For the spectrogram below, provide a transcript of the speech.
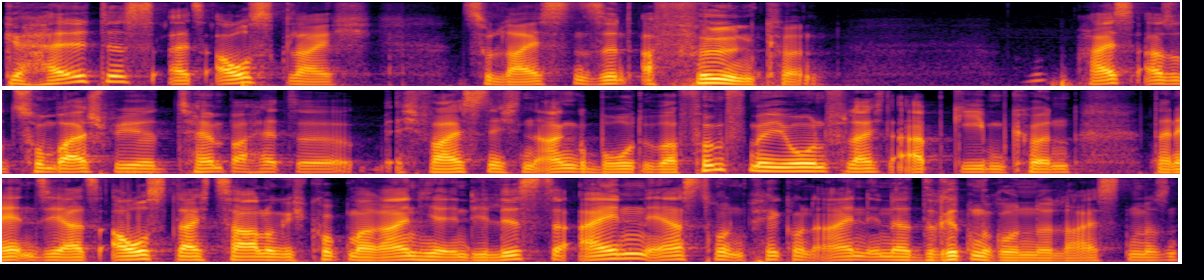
Gehaltes als Ausgleich zu leisten sind, erfüllen können. Heißt also zum Beispiel, Tampa hätte, ich weiß nicht, ein Angebot über 5 Millionen vielleicht abgeben können. Dann hätten sie als Ausgleichszahlung, ich gucke mal rein hier in die Liste, einen Erstrunden-Pick und einen in der dritten Runde leisten müssen.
